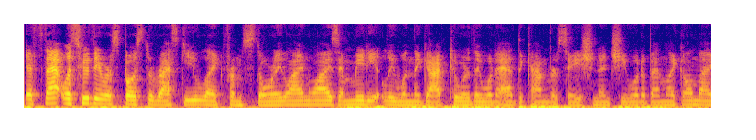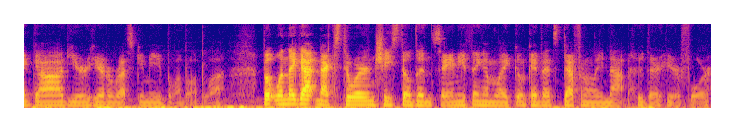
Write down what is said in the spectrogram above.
if that was who they were supposed to rescue like from storyline wise immediately when they got to her they would have had the conversation and she would have been like oh my god you're here to rescue me blah blah blah but when they got next to her and she still didn't say anything i'm like okay that's definitely not who they're here for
